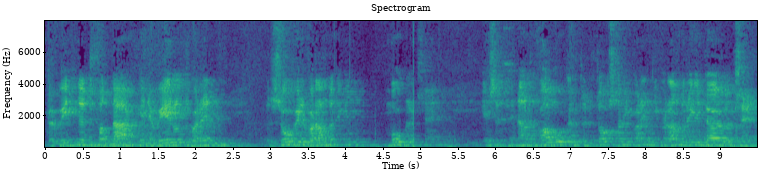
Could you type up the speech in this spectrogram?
we weten het vandaag in een wereld waarin zoveel veranderingen mogelijk zijn in elk geval ook een tentoonstelling waarin die veranderingen duidelijk zijn.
